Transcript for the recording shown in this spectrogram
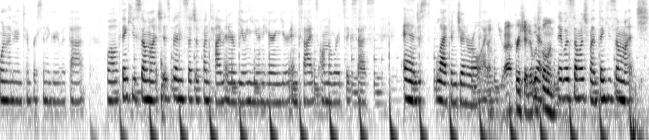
110% agree with that. Well, thank you so much. It's been such a fun time interviewing you and hearing your insights on the word success and just life in general. I, Thank you. I appreciate it. It was yeah, fun. It was so much fun. Thank you so much.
